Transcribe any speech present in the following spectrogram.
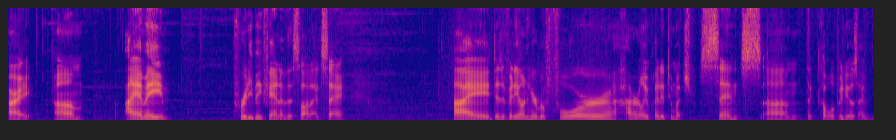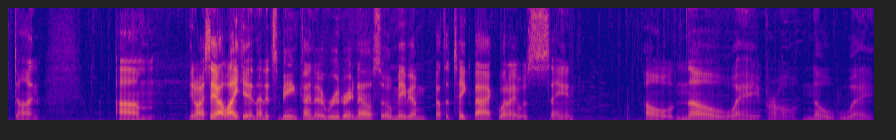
Alright. Um, I am a pretty big fan of this slot, I'd say. I did a video on here before. I haven't really played it too much since um, the couple of videos I've done. Um, you know, I say I like it, and then it's being kind of rude right now, so maybe I'm about to take back what I was saying. Oh, no way, bro. No way.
